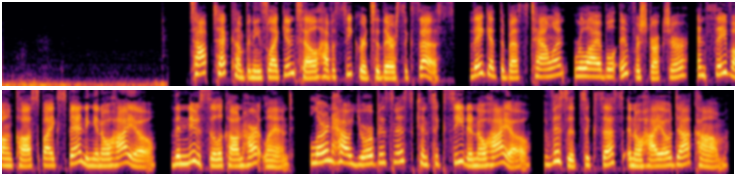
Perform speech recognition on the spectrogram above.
Top tech companies like Intel have a secret to their success. They get the best talent, reliable infrastructure, and save on costs by expanding in Ohio, the new Silicon Heartland. Learn how your business can succeed in Ohio. Visit successinohio.com.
